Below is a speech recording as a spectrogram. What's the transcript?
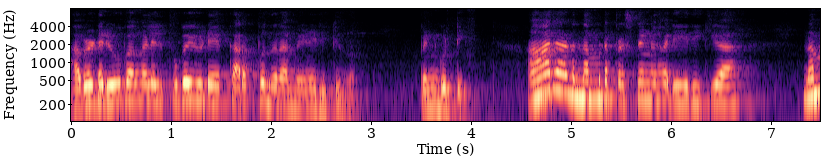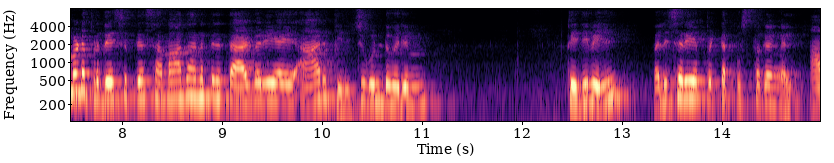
അവരുടെ രൂപങ്ങളിൽ പുകയുടെ കറുപ്പ് നിറം വീണിരിക്കുന്നു. പെൺകുട്ടി ആരാണ് നമ്മുടെ പ്രശ്നങ്ങൾ പരിഹരിക്കുക? നമ്മുടെ പ്രദേശത്തെ സമാധാനത്തിന് താഴ്വരയായി ആര് തിരിച്ചു കൊണ്ടുവരും? തെരുവിൽ വലിച്ചെറിയപ്പെട്ട പുസ്തകങ്ങൾ ആ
